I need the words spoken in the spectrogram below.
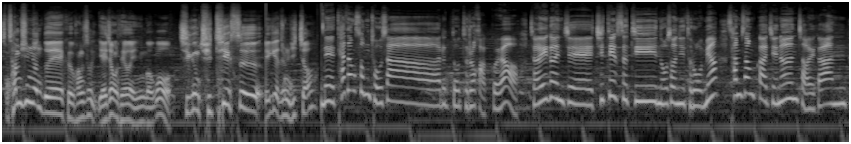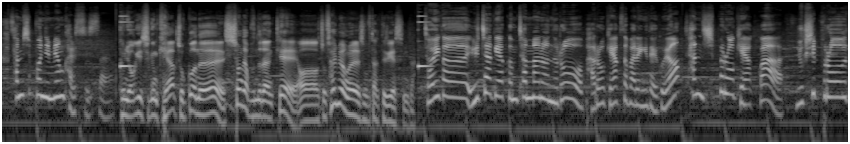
지금 30년도에 그 광수 예정 되어 있는 거고 지금 GTX 얘기가 좀 있죠? 네, 타당성 조사를 또 들어갔고요. 저희가 이제 GTX D 노선이 들어오면 삼성까지는 저희가 한 30분이면 갈 수 있어요. 그럼 여기 지금 계약 조건을 시청자분들한테 어, 좀 설명을 좀 부탁드리겠습니다. 저희가 일자 계약금 천만 원으로 바로 계약서 발행이 되고요. 한 10% 계약과 60%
